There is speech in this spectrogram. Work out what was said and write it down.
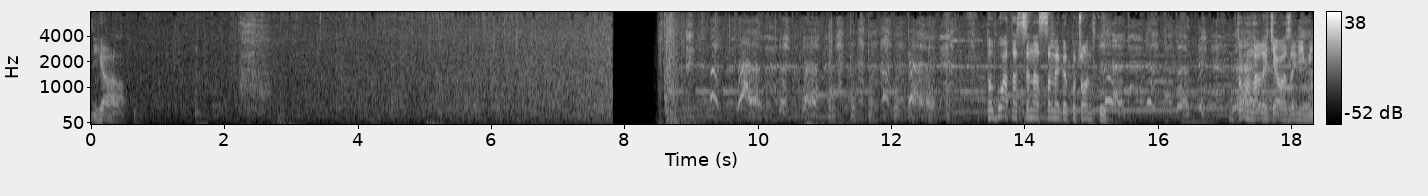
Ja. To była ta scena z samego początku. To ona leciała za nimi.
